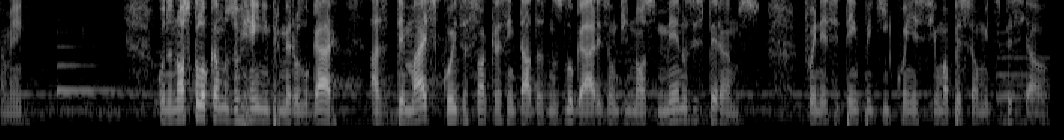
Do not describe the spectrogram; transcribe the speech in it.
Amém. Quando nós colocamos o reino em primeiro lugar, as demais coisas são acrescentadas nos lugares onde nós menos esperamos. Foi nesse tempo em que conheci uma pessoa muito especial.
